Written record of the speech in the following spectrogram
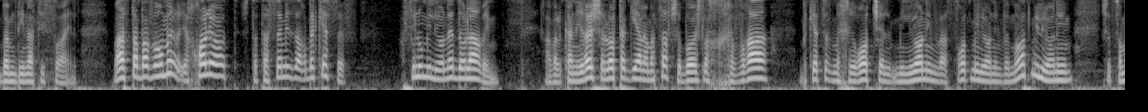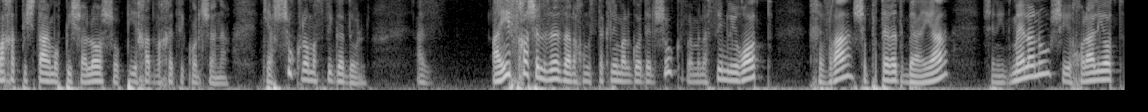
במדינת ישראל. ואז אתה בא ואומר, יכול להיות שאתה תעשה מזה הרבה כסף, אפילו מיליוני דולרים, אבל כנראה שלא תגיע למצב שבו יש לך חברה בקצב מכירות של מיליונים ועשרות מיליונים ומאות מיליונים, שצומחת פי שתיים או פי שלוש או פי אחד וחצי כל שנה. כי השוק לא מספיק גדול. אז האיפכא של זה, זה אנחנו מסתכלים על גודל שוק ומנסים לראות חברה שפותרת בעיה, שנדמה לנו שהיא יכולה להיות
